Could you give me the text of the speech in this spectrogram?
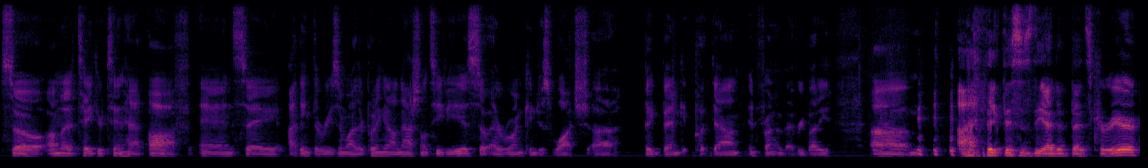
so I'm going to take your tin hat off and say I think the reason why they're putting it on national TV is so everyone can just watch uh, Big Ben get put down in front of everybody. Um, I think this is the end of Ben's career.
